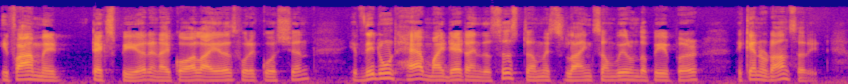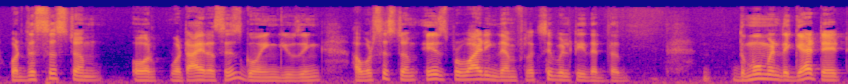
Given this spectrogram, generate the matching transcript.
if I'm a taxpayer and I call IRS for a question, if they don't have my data in the system, it's lying somewhere on the paper, they cannot answer it. What this system or what IRS is going using our system is providing them flexibility that the the moment they get it,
